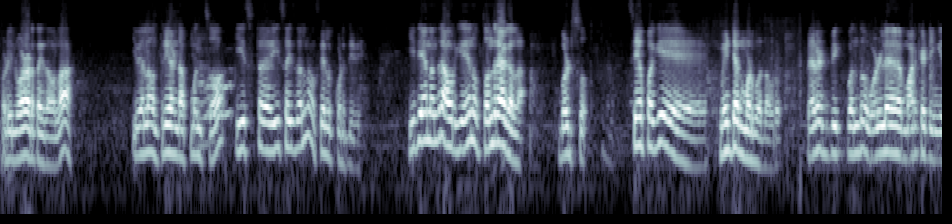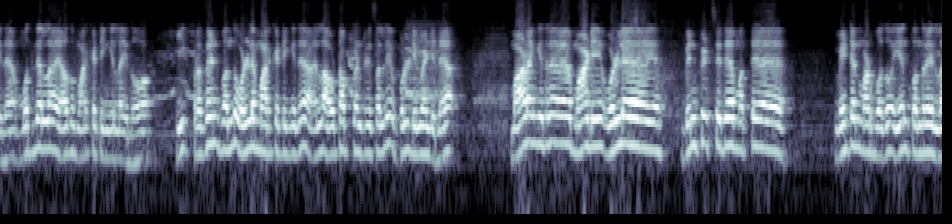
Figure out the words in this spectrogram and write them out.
ನೋಡಿ ಇಲ್ಲಿ ಓಡಾಡ್ತಾ ಇದಾವಲ್ಲ? ಇವೆಲ್ಲ ಒಂದು ತ್ರೀ ಆ್ಯಂಡ್ ಹಾಫ್ ಮಂತ್ಸು ಈ ಈ ಸೈಜಲ್ಲಿ ನಾವು ಸೇಲ್ ಕೊಡ್ತೀವಿ. ಇದೇನಂದರೆ ಅವ್ರಿಗೆ ಏನು ತೊಂದರೆ ಆಗಲ್ಲ. ಬರ್ಡ್ಸು ಸೇಫಾಗಿ ಮೇಂಟೈನ್ ಮಾಡ್ಬೋದು ಅವರು. ಪ್ಯಾರೆಟ್ ಬೀಕ್ ಬಂದು ಒಳ್ಳೆ ಮಾರ್ಕೆಟಿಂಗ್ ಇದೆ. ಮೊದಲೆಲ್ಲ ಯಾವುದು ಮಾರ್ಕೆಟಿಂಗ್ ಇಲ್ಲ ಇದು. ಈಗ ಪ್ರೆಸೆಂಟ್ ಬಂದು ಒಳ್ಳೆ ಮಾರ್ಕೆಟಿಂಗ್ ಇದೆ. ಎಲ್ಲ ಔಟ್ ಆಫ್ ಕಂಟ್ರೀಸಲ್ಲಿ ಫುಲ್ ಡಿಮ್ಯಾಂಡ್ ಇದೆ. ಮಾಡಂಗಿದ್ರೆ ಮಾಡಿ, ಒಳ್ಳೆ ಬೆನಿಫಿಟ್ಸ್ ಇದೆ ಮತ್ತೆ ಮೇಂಟೈನ್ ಮಾಡ್ಬೋದು. ಏನು ತೊಂದರೆ ಇಲ್ಲ.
